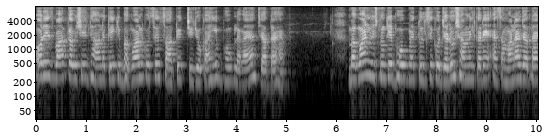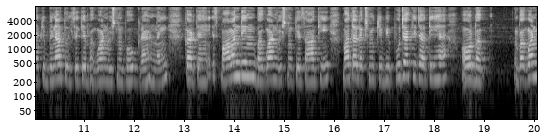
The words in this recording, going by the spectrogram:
और इस बात का विशेष ध्यान रखें कि भगवान को सिर्फ़ सात्विक चीज़ों का ही भोग लगाया जाता है। भगवान विष्णु के भोग में तुलसी को ज़रूर शामिल करें। ऐसा माना जाता है कि बिना तुलसी के भगवान विष्णु भोग ग्रहण नहीं करते हैं। इस पावन दिन भगवान विष्णु के साथ ही माता लक्ष्मी की भी पूजा की जाती है और भग भगवान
